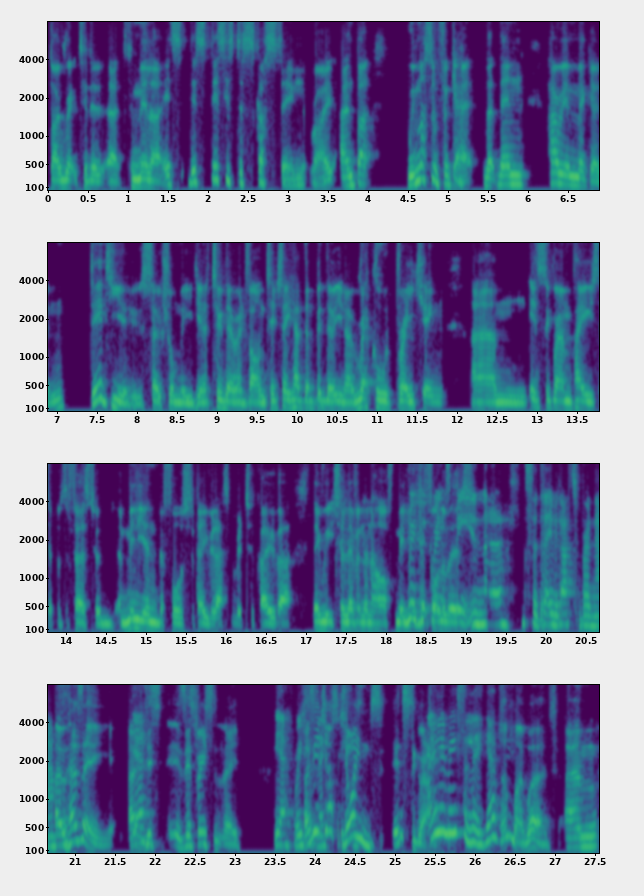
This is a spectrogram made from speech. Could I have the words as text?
directed at, at Camilla. It's this. This is disgusting, right? And but we mustn't forget that then Harry and Meghan did use social media to their advantage. They had the, the you know record-breaking um, Instagram page that was the first to a million before Sir David Attenborough took over. They reached 11 and a half million Rupert followers. Grint's beaten uh, Sir David Attenborough now. Oh, has he? Oh, yeah. this, is this recently? Yeah, recently. Has he just joined Instagram? Only recently, yeah. Oh my word! Um,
